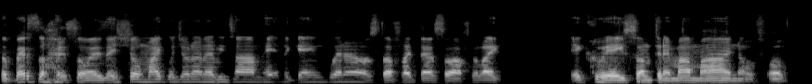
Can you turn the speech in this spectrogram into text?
the best of it. So as they show Michael Jordan every time hitting the game winner or stuff like that. So I feel like it creates something in my mind of of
